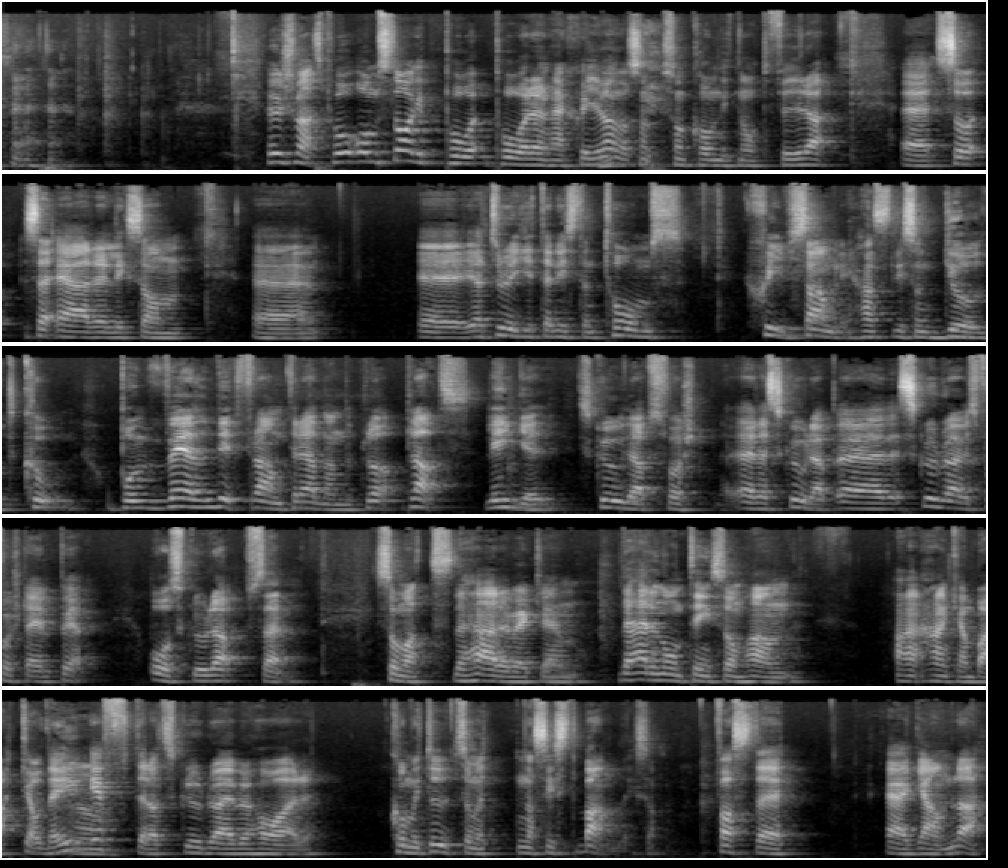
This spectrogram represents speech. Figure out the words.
Hur som helst, på omslaget på, på den här skivan då, som, som kom 1984 eh, så, så är det liksom eh, eh, jag tror det är gitarristen Toms skivsamling, hans liksom guldkorn. Och på en väldigt framträdande pl- plats ligger Screwed-Ups först, eller Screwed-Up, eh, Screwdrivers första LP. Och Screwed-Up sen. Som att det här är verkligen, det här är någonting som han, han, han kan backa. Och det är ju Ja. efter att Screwdriver har kommit ut som ett nazistband liksom. Fast det är gamla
